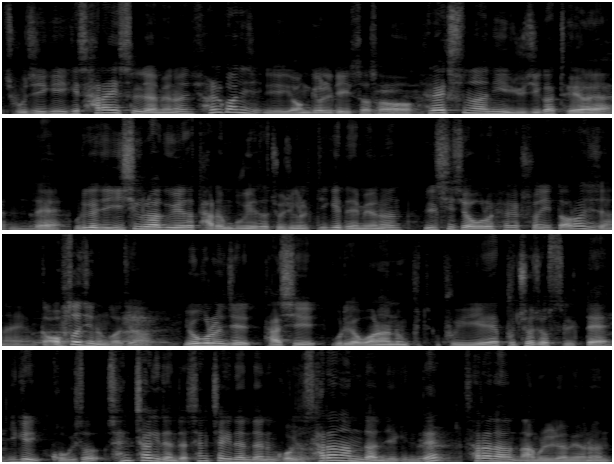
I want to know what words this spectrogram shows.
조직이 이게 살아 있으려면은 혈관이 연결돼 있어서 혈액 순환이 유지가 되어야 하는데 우리가 이제 이식을 하기 위해서 다른 부위에서 조직을 띄게 되면은 일시적으로 혈액 순환이 떨어지잖아요. 그러니까 없어지는 거죠. 요거를 이제 다시 우리가 원하는 부- 부위에 붙여줬을 때 이게 거기서 생착이 된다. 생착이 된다는 건 거기서 살아남다는 얘기인데 살아남으려면은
